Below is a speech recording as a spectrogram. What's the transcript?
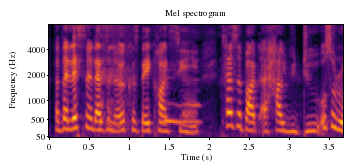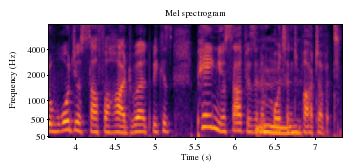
but the listener doesn't know because they can't see you. Tell us about uh, how you do also reward yourself for hard work because paying yourself is an important mm. part of it.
